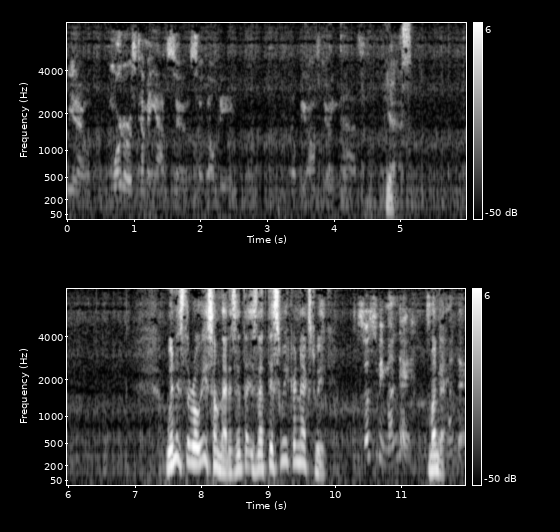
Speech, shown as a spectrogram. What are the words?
you know, Mordor's coming out soon, so they'll be they'll be off doing that. Yes. When is the release on that? Is it is that this week or next week? It's supposed to be Monday. Monday. be Monday.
